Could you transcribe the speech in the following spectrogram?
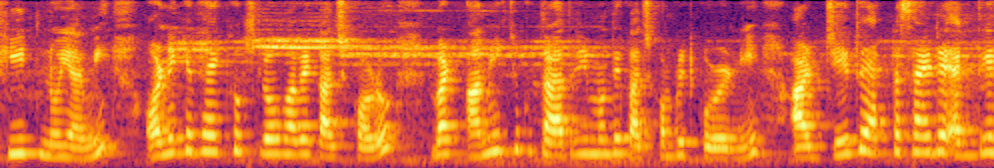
ধীর নই আমি। অনেকে থাকে খুব স্লোভাবে কাজ করো বাট আমি একটু খুব তাড়াতাড়ির মধ্যে কাজ কমপ্লিট করে নিই। আর যেহেতু একটা সাইডে একদিকে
